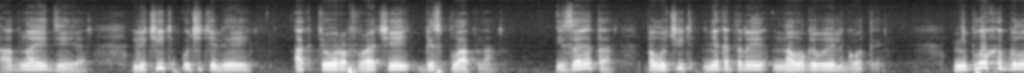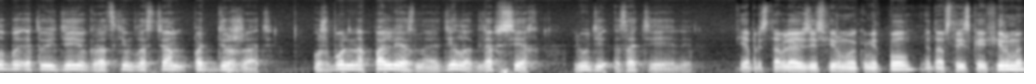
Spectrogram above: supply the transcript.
одна идея – лечить учителей, актеров, врачей бесплатно. И за это получить некоторые налоговые льготы. Неплохо было бы эту идею городским властям поддержать. Уж больно полезное дело для всех люди затеяли. Я представляю здесь фирму «Экомедпол». Это австрийская фирма.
